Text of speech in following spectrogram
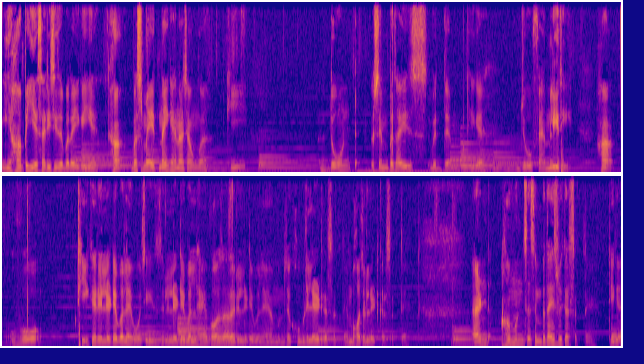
यहाँ पे ये सारी चीज़ें बताई गई है। हाँ बस मैं इतना ही कहना चाहूँगा कि डोंट सिंपथाइज विद देम ठीक है? जो फैमिली थी हाँ वो ठीक है रिलेटेबल है वो चीज़ रिलेटेबल है, बहुत ज़्यादा रिलेटेबल है, हम उनसे खूब रिलेट कर सकते हैं, बहुत रिलेट कर सकते हैं। एंड हम उनसे सिंपथाइज भी कर सकते हैं, ठीक है?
